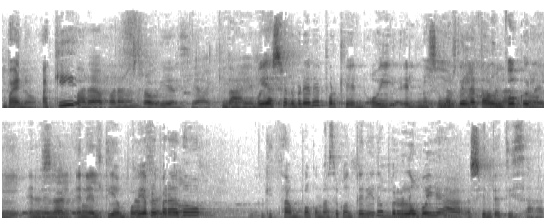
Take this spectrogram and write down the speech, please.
Bueno, aquí para, para nuestra audiencia. que- Vale, voy a ser breve porque hoy eh, nos Yo hemos dilatado un poco en el, en el- en el tiempo. Había Perfecto. preparado quizá un poco más de contenido, pero lo voy a sintetizar.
